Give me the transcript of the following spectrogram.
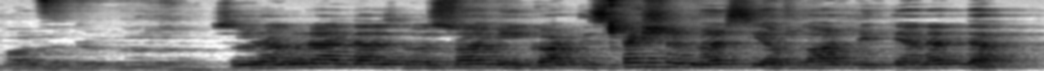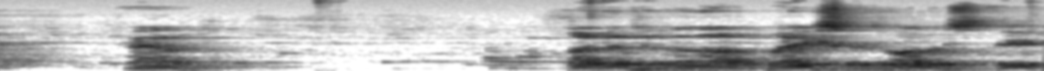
Mother Nityananda. So Raghunath Das Goswami got the special mercy of Lord Nityananda. And Mother Nityananda placed his lotus feet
